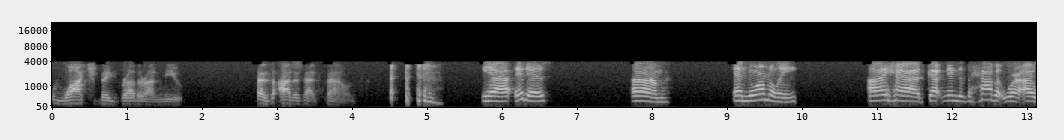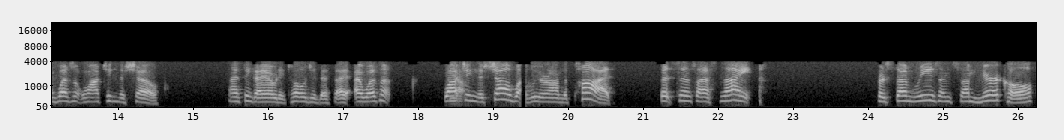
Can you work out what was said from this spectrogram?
watch Big Brother on mute. As odd as that sounds. yeah, it is. Um, and normally, I had gotten into the habit where I wasn't watching the show. I think I already told you this. I, I wasn't watching the show while we were on the pod. But since last night, for some reason, some miracle,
